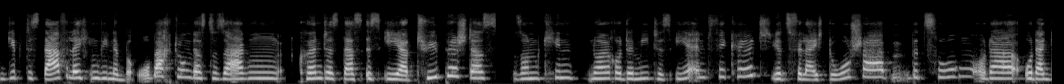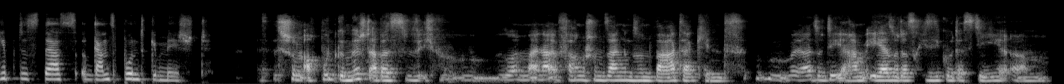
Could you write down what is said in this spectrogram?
Gibt es da vielleicht irgendwie eine Beobachtung, dass du sagen könntest, das ist eher typisch, dass so ein Kind Neurodermitis eher entwickelt? Jetzt vielleicht Dosha bezogen oder, oder gibt es das ganz bunt gemischt? Es ist schon auch bunt gemischt, aber es, ich soll in meiner Erfahrung schon sagen, so ein Vata-Kind. Also die haben eher so das Risiko, dass die, ähm,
